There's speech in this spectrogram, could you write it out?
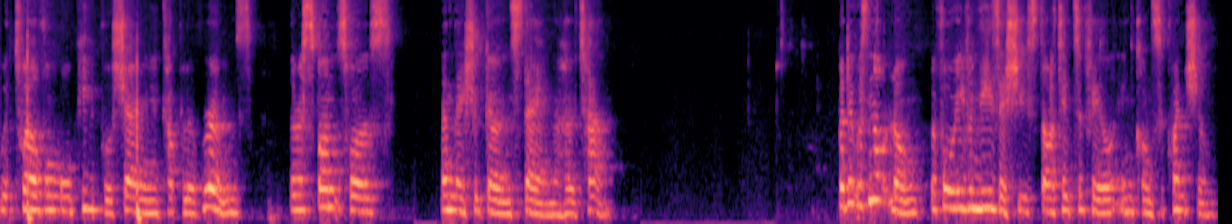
with 12 or more people sharing a couple of rooms, the response was, then they should go and stay in a hotel. But it was not long before even these issues started to feel inconsequential.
